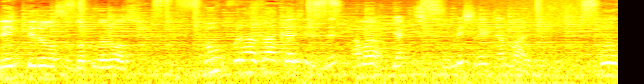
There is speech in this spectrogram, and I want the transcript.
Renkleri olsun, dokuları olsun. Bu biraz daha kalitelisi ama yaklaşık 25 liraya falan mal. Bu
